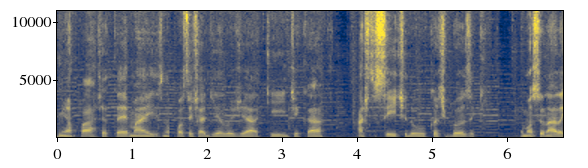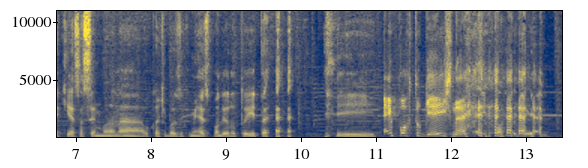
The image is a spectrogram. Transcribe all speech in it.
minha parte até, mas não posso deixar de elogiar aqui e indicar Astro City do Kurt Busiek. Emocionado aqui essa semana, o Kurt Busiek me respondeu no Twitter. e... Em português, né? em português.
